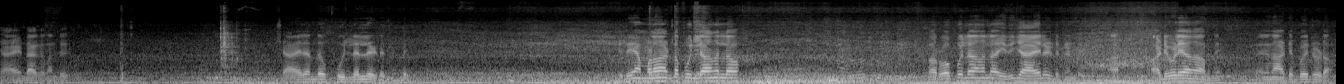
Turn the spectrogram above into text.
ചായ ഉണ്ടാക്കുന്നുണ്ട്. ചായയിലെന്തോ പുല്ലെല്ലാം ഇടുന്നുണ്ട്. ഇത് നമ്മളെ നാട്ടിലെ പുല്ലാന്നല്ലോ. കറുവപ്പുല്ലാന്നല്ല ഇത് ചായയിലിട്ടിട്ടുണ്ട് അടിപൊളിയാന്ന് പറഞ്ഞ്. നാട്ടിൽ പോയിട്ട് ഇടാം.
